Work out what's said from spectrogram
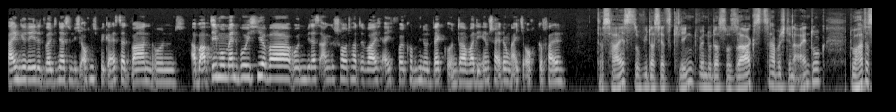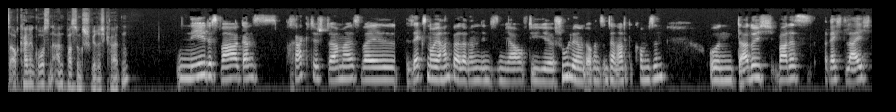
reingeredet, weil die natürlich auch nicht begeistert waren. Und aber ab dem Moment, wo ich hier war und mir das angeschaut hatte, war ich eigentlich vollkommen hin und weg. Und da war die Entscheidung eigentlich auch gefallen. Das heißt, so wie das jetzt klingt, wenn du das so sagst, habe ich den Eindruck, du hattest auch keine großen Anpassungsschwierigkeiten. Nee, das war ganz praktisch damals, weil sechs neue Handballerinnen in diesem Jahr auf die Schule und auch ins Internat gekommen sind. Und dadurch war das recht leicht,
